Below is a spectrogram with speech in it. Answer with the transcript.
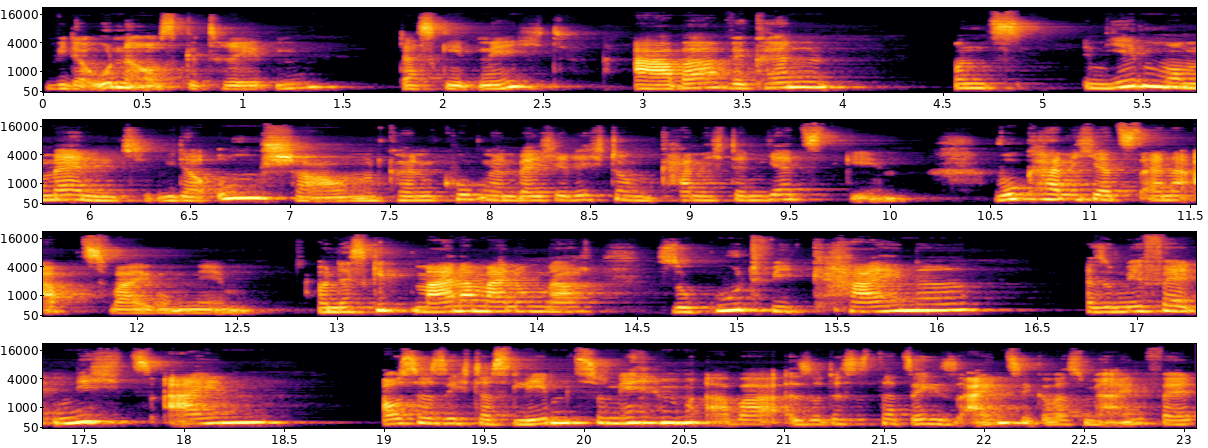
wieder unausgetreten. Das geht nicht. Aber wir können uns in jedem Moment wieder umschauen und können gucken, in welche Richtung kann ich denn jetzt gehen? Wo kann ich jetzt eine Abzweigung nehmen? Und es gibt meiner Meinung nach so gut wie keine, also mir fällt nichts ein, außer sich das Leben zu nehmen, aber also das ist tatsächlich das Einzige, was mir einfällt,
